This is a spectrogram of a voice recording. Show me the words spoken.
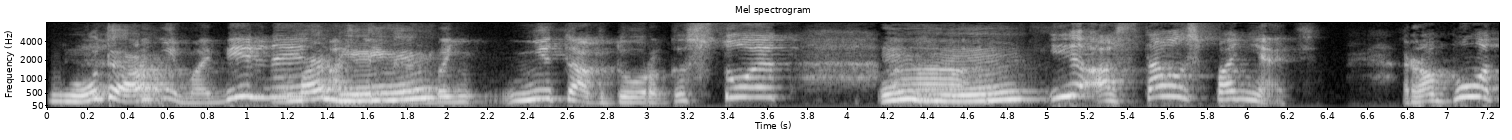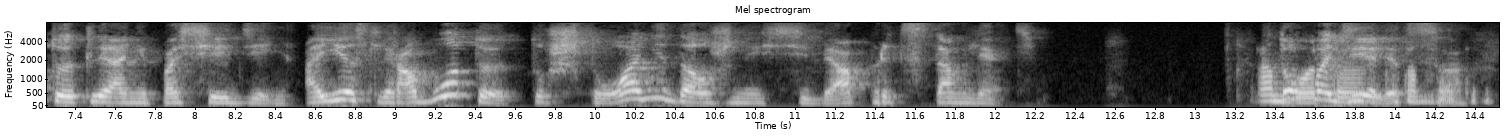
Ну да. Они мобильные, мобильные. они как бы не так дорого стоят. Угу. И осталось понять, работают ли они по сей день. А если работают, то что они должны из себя представлять? Работают, Кто поделится? Работают.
